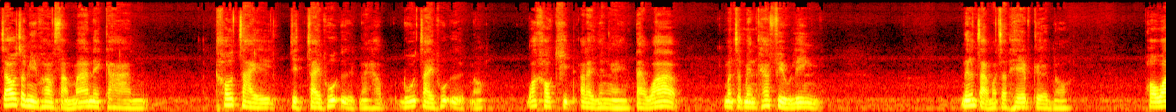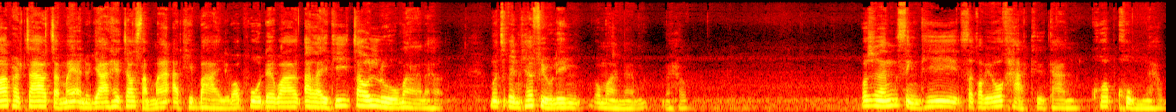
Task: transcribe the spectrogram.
เจ้าจะมีความสามารถในการ เข้าใจจิตใจผู้อื่นนะครับ รู้ใจผู้อื่นเนาะว่าเขาคิดอะไรยังไง แต่ว่ามันจะเป็นแค่ feeling เนื่องจากมันจะเทพเกินเนาะเพราะว่าพระเจ้าจะไม่อนุญาตให้เจ้าสามารถอธิบายหรือว่าพูดได้ว่าอะไรที่เจ้ารู้มานะครับ มันจะเป็นแค่ feeling ประมาณนั้นนะครับ เพราะฉะนั้นสิ่งที่สกอร์ปิโอขาดคือการควบคุมนะครับ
